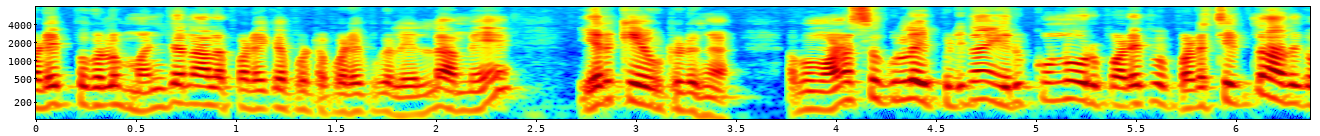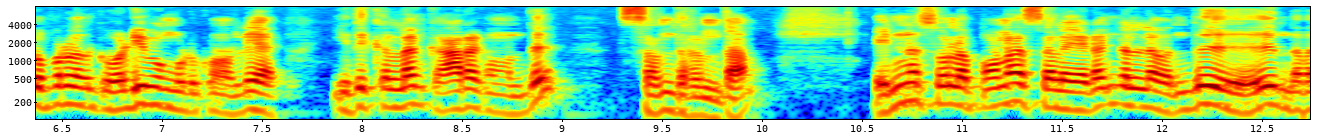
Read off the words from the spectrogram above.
படைப்புகளும் மனிதனால் படைக்கப்பட்ட படைப்புகள் எல்லாமே இயற்கையை விட்டுடுங்க. அப்போ மனசுக்குள்ளே இப்படி தான் இருக்குன்னு ஒரு படைப்பு படைச்சிட்டு தான் அதுக்கப்புறம் அதுக்கு வடிவம் கொடுக்கணும் இல்லையா? இதுக்கெல்லாம் காரகம் வந்து சந்திரன் தான். இன்னும் சொல்ல போனால் சில இடங்களில் வந்து இந்த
